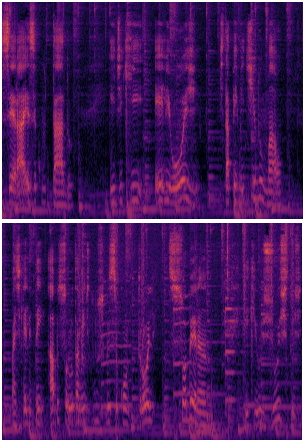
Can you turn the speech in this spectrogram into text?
será executado e de que ele hoje está permitindo o mal, mas que ele tem absolutamente tudo sob seu controle soberano e que os justos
